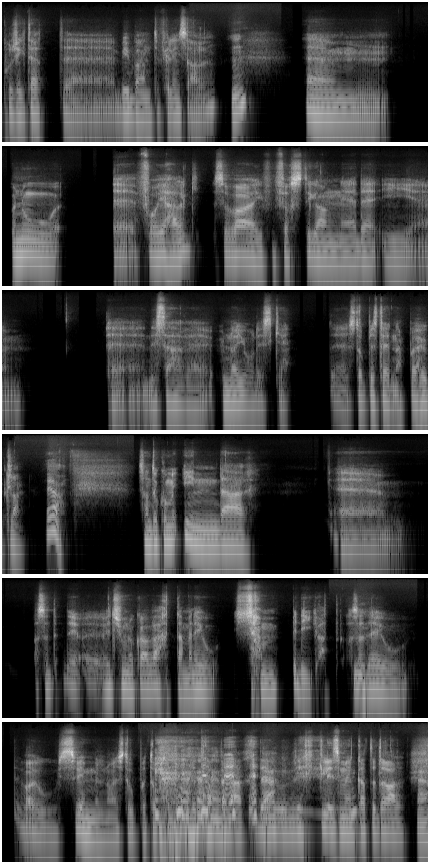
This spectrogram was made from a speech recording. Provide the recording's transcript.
prosjektert uh, Bybanen til Fyllingsdalen. Mm. Um, og nå, eh, forrige helg, så var jeg for første gang nede i eh, eh, disse her eh, underjordiske eh, stoppestedene på Haukeland. Ja. Sånn, å komme inn der eh, altså, det, Jeg vet ikke om dere har vært der, men det er jo kjempedigert. Altså, Mm. det, jo, det var jo svimmel når jeg sto på toppen av trappen der. Det er jo virkelig som en katedral. Ja.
